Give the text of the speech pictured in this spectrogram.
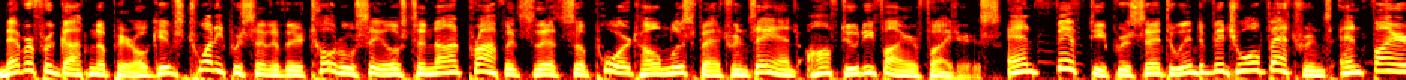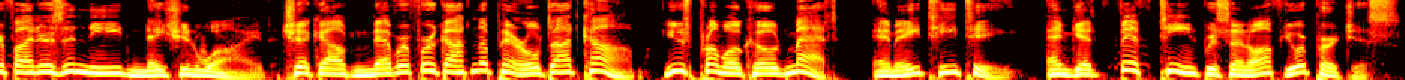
Never Forgotten Apparel gives 20% of their total sales to nonprofits that support homeless veterans and off duty firefighters, and 50% to individual veterans and firefighters in need nationwide. Check out neverforgottenapparel.com. Use promo code MATT, M A T T, and get 15% off your purchase.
